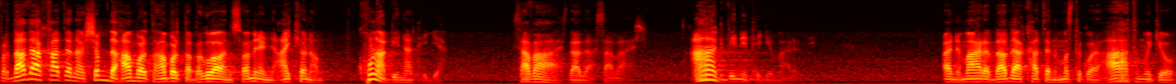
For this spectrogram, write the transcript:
પણ દાદા ખાતેના શબ્દ સાંભળતા સાંભળતા ભગવાન સ્વામિનારાયણ આંખોના ખૂણા ભીના થઈ ગયા. સાબાશ, દાદા, સાબાશ. આંખ ભીની થઈ ગઈ મારે અને મારા દાદા ખાચર મસ્તક હાથ મૂક્યો.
